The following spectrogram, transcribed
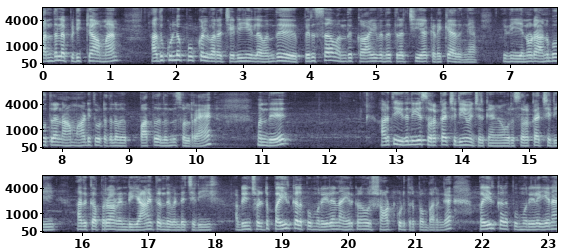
பந்தலை பிடிக்காமல் அதுக்குள்ளே பூக்கள் வர செடியில் வந்து பெருசாக வந்து காய் வந்து திரட்சியாக கிடைக்காதுங்க. இது என்னோடய அனுபவத்தில் நான் மாடி தோட்டத்தில் பார்த்ததுலேருந்து சொல்கிறேன் வந்து அடுத்து இதுலேயே சுரக்காய் செடியும் வச்சுருக்கேங்க. ஒரு சுரக்காய் செடி அதுக்கப்புறம் ரெண்டு யானை தந்த வெண்டை செடி. அப்படின்னு சொல்லிட்டு பயிர் கலப்பு முறையில் நான் ஏற்கனவே ஒரு ஷார்ட் கொடுத்துருப்பேன் பாருங்கள் பயிர் கலப்பு முறையில் ஏன்னா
